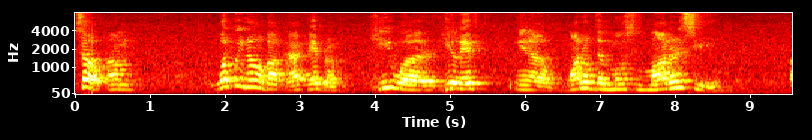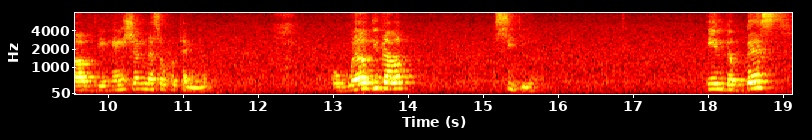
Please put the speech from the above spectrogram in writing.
So, um, what we know about Abram, he was he lived in a, one of the most modern city of the ancient Mesopotamia, a well-developed city in the best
